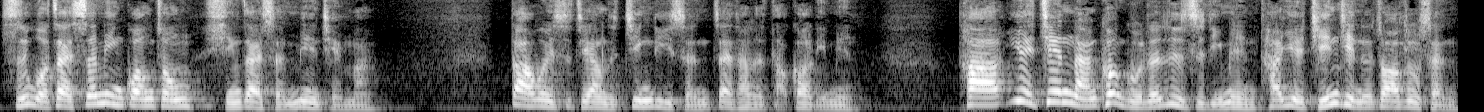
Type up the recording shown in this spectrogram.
使我在生命光中行在神面前吗？大卫是这样的经历神，在他的祷告里面，他越艰难困苦的日子里面，他越紧紧的抓住神，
